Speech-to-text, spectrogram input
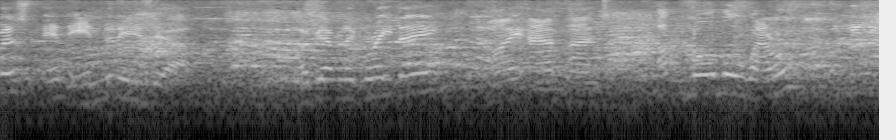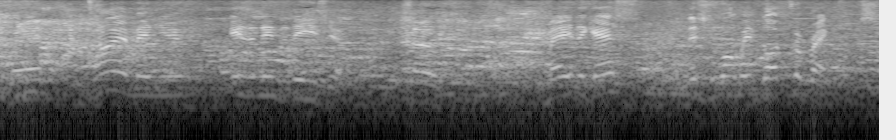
breakfast in Indonesia. Hope you're having a great day. I am at Upnormal Warung, where the entire menu is in Indonesia. So, made a guess, this is what we've got for breakfast.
